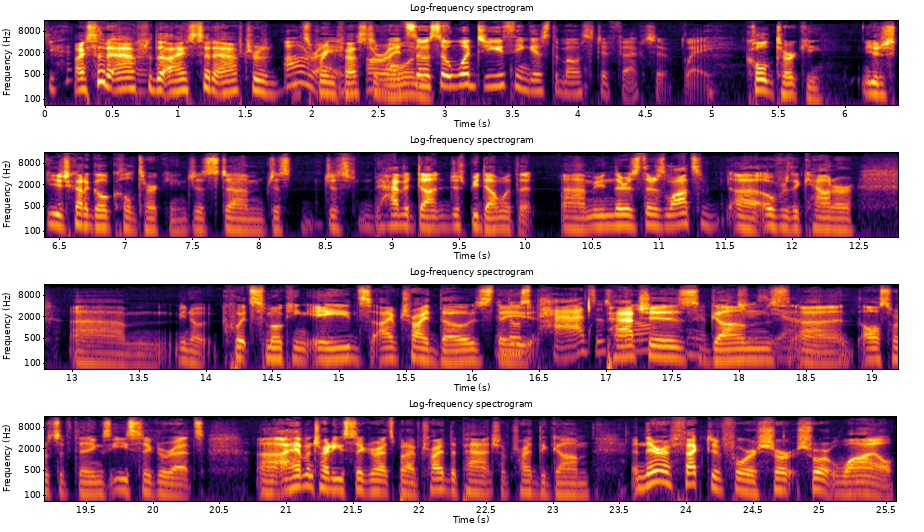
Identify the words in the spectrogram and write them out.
yet. I said after the. I said after All Spring right, Festival. All right. So, so what do you think is the most effective way? cold turkey. You just you just got to go cold turkey. Just um just just have it done. Just be done with it. Um, I mean, there's there's lots of uh, over the counter, um, you know, quit smoking aids. I've tried those. And those pads as well? patches, Yeah, gums, patches, yeah. uh, all sorts of things. E-cigarettes. Uh, I haven't tried e-cigarettes, but I've tried the patch. I've tried the gum, and they're effective for a short short while.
